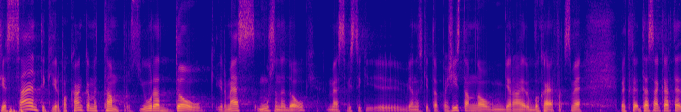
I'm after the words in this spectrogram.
tie santykiai yra pakankamai tamprus, jų yra daug ir mes, mūsų nedaug, mes vis tik e, vienas kitą pažįstam, na, nu, gerai ir blogai prasme, bet tiesą kartą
